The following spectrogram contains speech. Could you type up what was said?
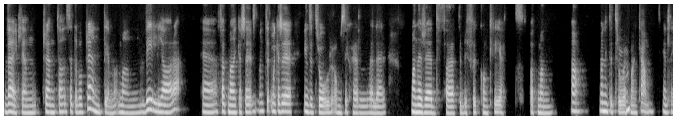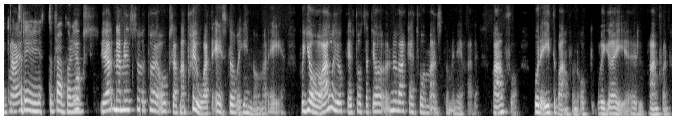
verkligen pränta, sätta på pränt det man vill göra. Eh, för att man kanske, man kanske inte tror om sig själv eller man är rädd för att det blir för konkret och att man, ja, man inte tror mm. att man kan. helt enkelt. Nej. Så det är en jättebra början. Ja, nej, men så tror jag också att man tror att det är större hinder än vad det är. För jag har aldrig upplevt, trots att jag nu verkar i två mansdominerade branscher, både IT-branschen och bryggeribranschen,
